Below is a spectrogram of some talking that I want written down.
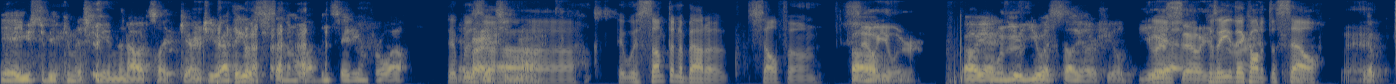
Yeah, it used to be Comiskey, and then now it's like guaranteed. I think it was 7 Eleven Stadium for a while. It was right. Uh, uh, it was something about a cell phone. Cellular. Oh, yeah, U- US Cellular Field. U.S. yeah, Cellular. because they, they called it the cell. Yeah. Yep.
